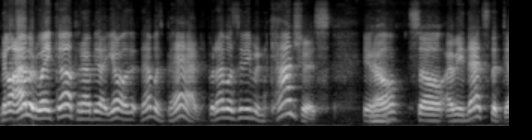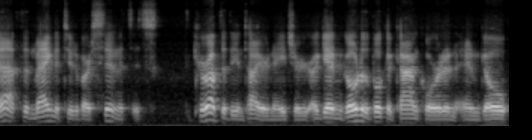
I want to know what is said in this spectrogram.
No, I would wake up and I'd be like, yo, that, that was bad, but I wasn't even conscious, you yeah. know? So, I mean, that's the depth and magnitude of our sin. It's, it's corrupted the entire nature. Again, go to the Book of Concord and, and go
